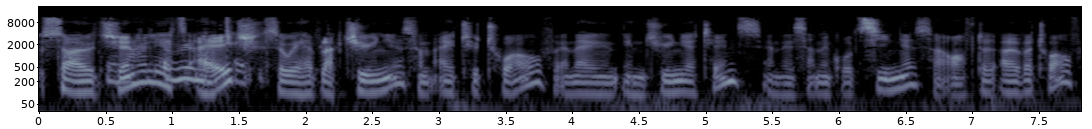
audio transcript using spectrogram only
So generally a it's age. 10. So we have like juniors from 8 to 12 and they're in, in junior 10s and there's something called seniors, so after over 12.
